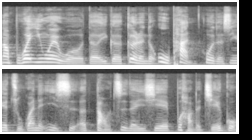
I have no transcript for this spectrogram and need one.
那不会因为我的一个个人的误判，或者是因为主观的意识而导致的一些不好的结果，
